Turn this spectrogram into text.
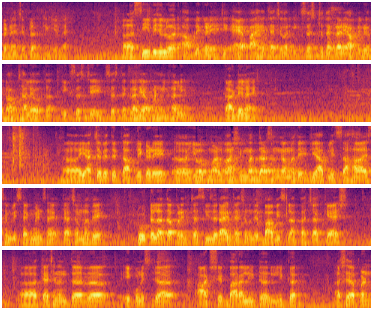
करण्याचा प्रयत्न केला आहे सी विजिलवर आपल्याकडे जे ॲप आहे त्याच्यावर एकसष्ट तक्रारी आपल्याकडे प्राप्त झाल्या होत्या. एकसष्टचे एकसष्ट तक्रारी आपण निकाली काढलेल्या आहेत. याच्या व्यतिरिक्त आपल्याकडे यवतमाळ वाशिम मतदारसंघामध्ये जे आपले सहा असेंब्ली सेगमेंट्स आहेत त्याच्यामध्ये टोटल आतापर्यंतच्या सीझर आहेत त्याच्यामध्ये बावीस लाखाच्या कॅश त्याच्यानंतर एकोणीस हजार आठशे बारा लिटर लिकर असे आपण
